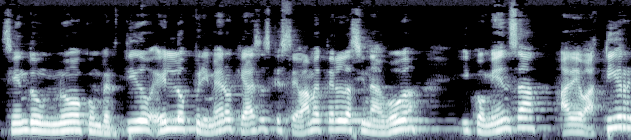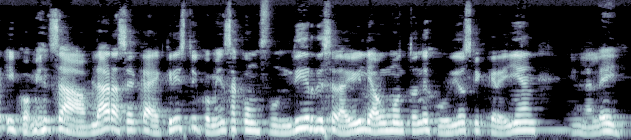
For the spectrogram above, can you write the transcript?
siendo un nuevo convertido. Él lo primero que hace es que se va a meter en la sinagoga y comienza a debatir y comienza a hablar acerca de Cristo y comienza a confundir, dice la Biblia, a un montón de judíos que creían en la ley.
